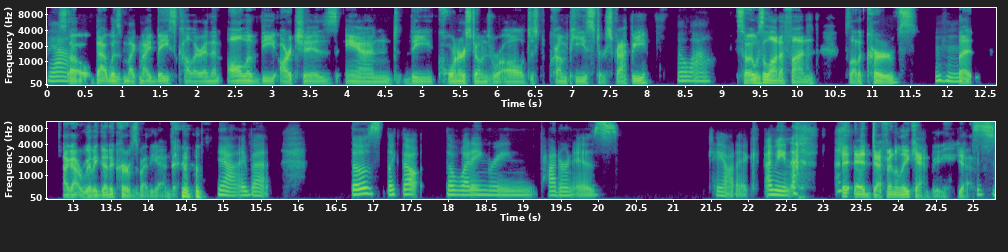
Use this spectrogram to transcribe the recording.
Yeah. So that was like my base color. And then all of the arches and the cornerstones were all just crumb pieced or scrappy. Oh wow so it was a lot of fun. It was a lot of curves, mm-hmm. but I got really good at curves by the end. yeah, I bet. Those like the the wedding ring pattern is chaotic. I mean, it, it definitely can be. Yes. It's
